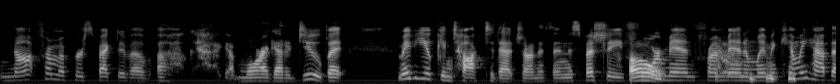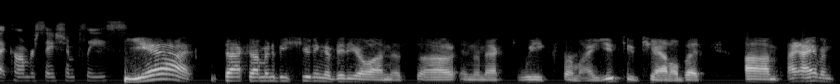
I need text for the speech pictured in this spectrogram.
not from a perspective of oh god, I got more I got to do, but maybe you can talk to that, Jonathon, especially for Oh. men, from men and women. Can we have that conversation, please? Yeah. In fact, I'm going to be shooting a video on this uh, in the next week for my YouTube channel, but um, I, I haven't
